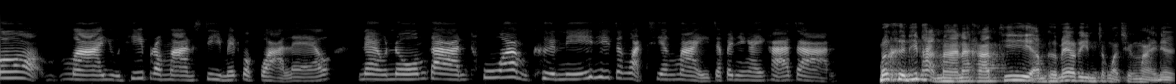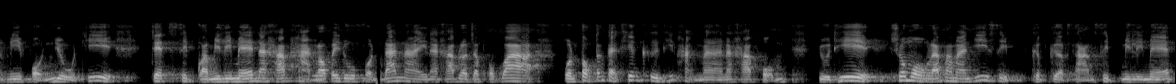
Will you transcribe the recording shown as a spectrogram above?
ก็มาอยู่ที่ประมาณ 4 เมตรกว่าๆแล้ว แนวโน้มการท่วมคืนนี้ที่จังหวัดเชียงใหม่จะเป็นยังไงคะอาจารย์ เมื่อคืนที่ผ่านมานะครับ ที่อำเภอแม่ริมจังหวัดเชียงใหม่เนี่ยมีฝนอยู่ที่ 70 กว่ามิลลิเมตรนะครับ หากเราไปดูฝนด้านในนะครับ เราจะพบว่าฝนตกตั้งแต่เที่ยงคืนที่ผ่านมานะครับ ผมอยู่ที่ชั่วโมงละประมาณ 20 เกือบเกือบ30มิลลิเมตร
